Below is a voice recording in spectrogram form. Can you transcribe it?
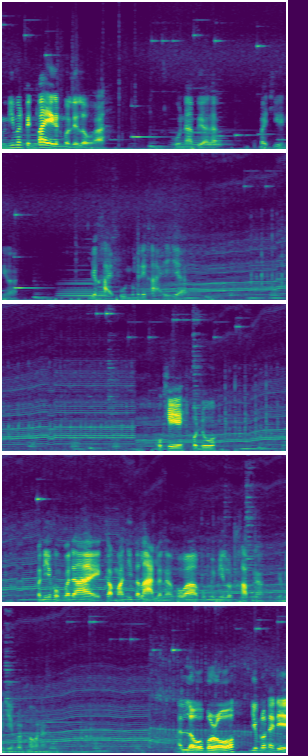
ึงนี่มันเป็นใบกันหมดเลยเหรอวะโอ้น่าเบื่อแล้วกูไปที่อื่นดีกว่าเหี้ยขายปูนก็ไม่ได้ขายไอ้เหี้ยโอเค คนดู ตอนนี้ผมก็ได้กลับมาที่ตลาดแล้วนะ เพราะว่าผมไม่มีรถขับนะ ผมจะมายืมรถเขานะฮัลโหลบรยืมรถหน่อยดิ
